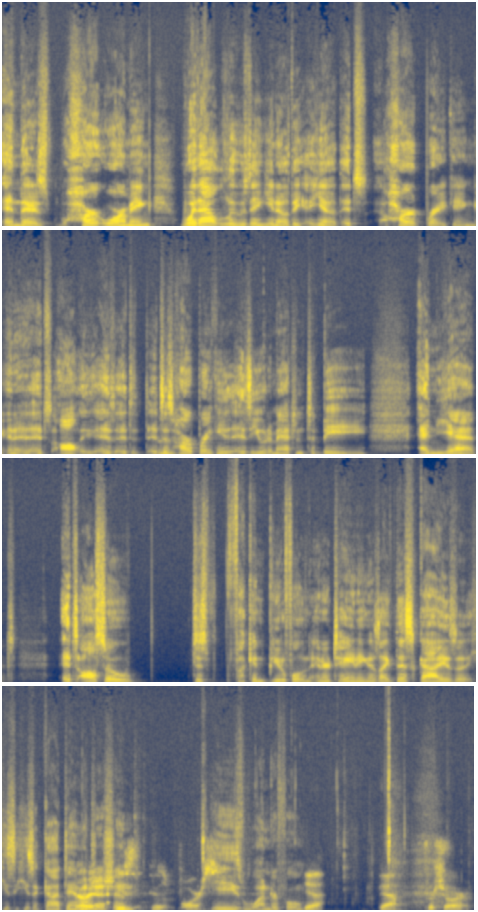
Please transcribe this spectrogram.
and there's heartwarming without losing you know the you know it's heartbreaking and it, it's all it's, it's, it's as heartbreaking as you would imagine to be and yet it's also just fucking beautiful and entertaining it's like this guy is a he's he's a goddamn Oh, yeah. magician He's, he's a force. he's wonderful Yeah. yeah, for sure.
